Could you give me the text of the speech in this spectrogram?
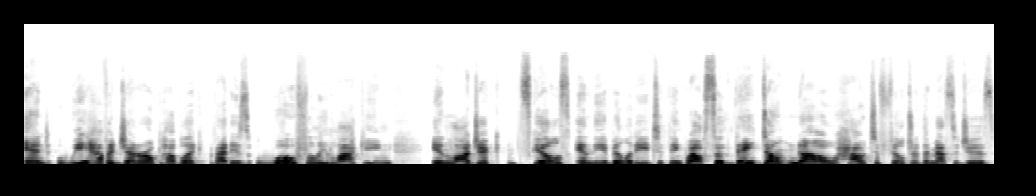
And we have a general public that is woefully lacking in logic, skills, and the ability to think well. So they don't know how to filter the messages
